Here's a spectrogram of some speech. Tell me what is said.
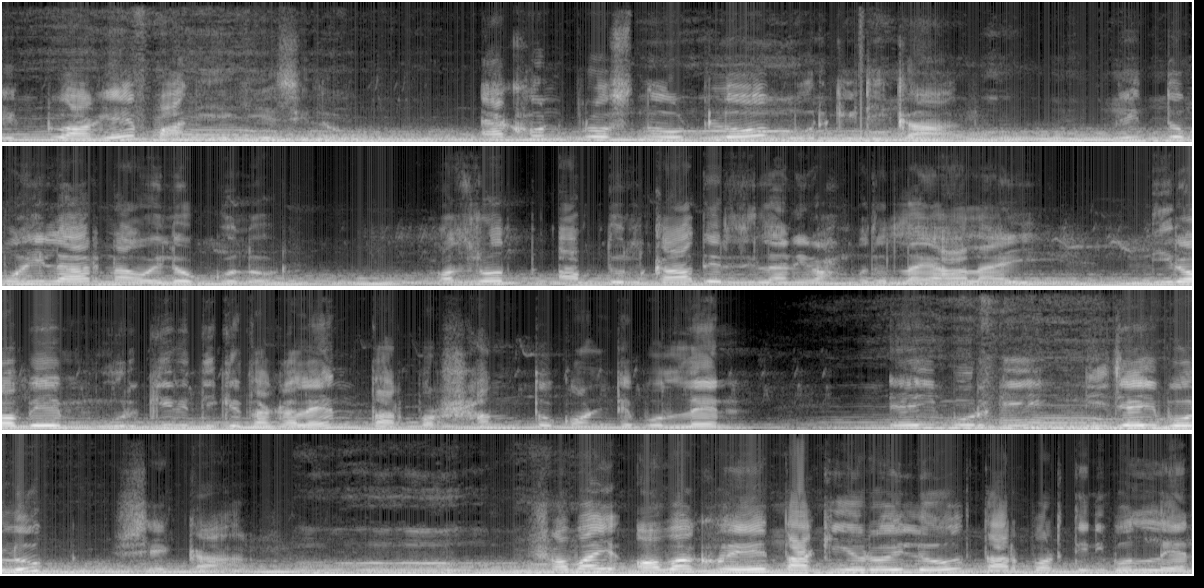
একটু আগে পালিয়ে গিয়েছিল। এখন প্রশ্ন উঠল, মুরগিটি কার? বৃদ্ধ মহিলার না ওই লোকগুলোর? হজরত আব্দুল কাদের জিলানি রহমতুল্লাহ আলাই নীরবে মুরগির দিকে তাকালেন, তারপর শান্ত কণ্ঠে বললেন, এই মুরগি নিজেই বলুক সে কার? সবাই অবাক হয়ে তাকিয়ে রইল, তারপর তিনি বললেন,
